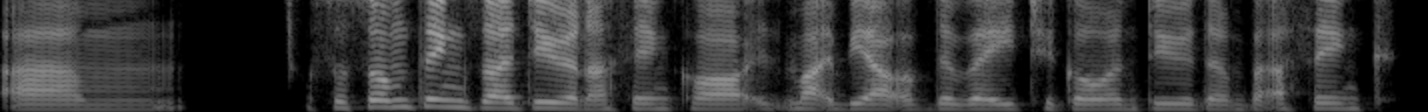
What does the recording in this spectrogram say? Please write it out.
Um, so some things I do and I think, oh, it might be out of the way to go and do them. But I think,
